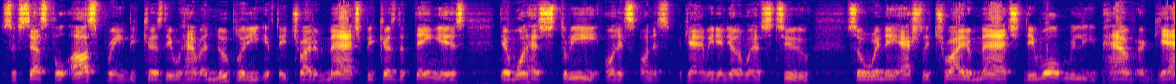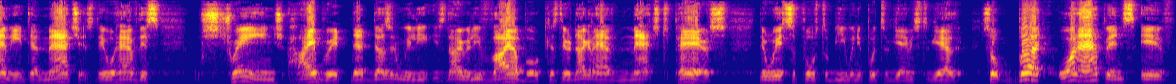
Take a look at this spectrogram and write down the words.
successful offspring because they will have aneuploidy if they try to match because the thing is that one has three on its on its gamete and the other one has two. So when they actually try to match they won't really have a gamete that matches. They will have this strange hybrid that doesn't really is not really viable because they're not going to have matched pairs the way it's supposed to be when you put two gametes together. So, but what happens if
